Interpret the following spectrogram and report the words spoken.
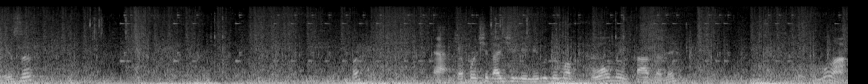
Beleza. Opa. É, aqui a quantidade de inimigo deu uma boa aumentada, né? Então, vamos lá.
